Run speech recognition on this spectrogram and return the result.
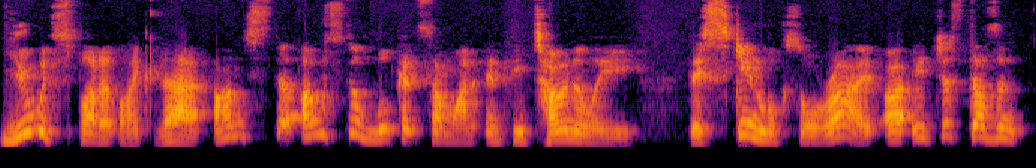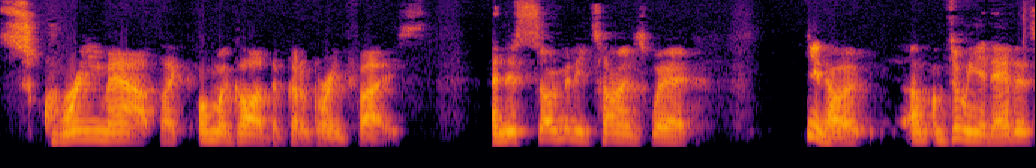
you would spot it like that. I'm still I would still look at someone and think tonally their skin looks all right. Uh, it just doesn't scream out like oh my god they've got a green face. And there's so many times where you know I'm, I'm doing an edit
